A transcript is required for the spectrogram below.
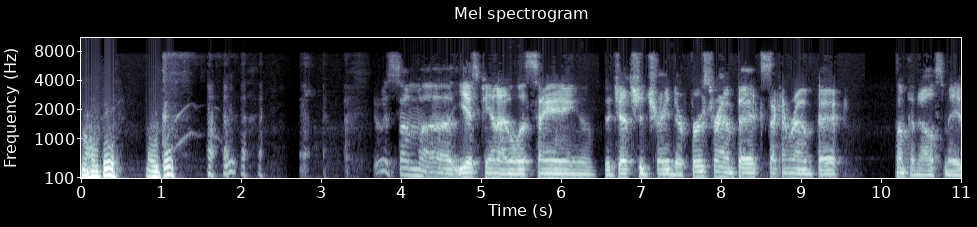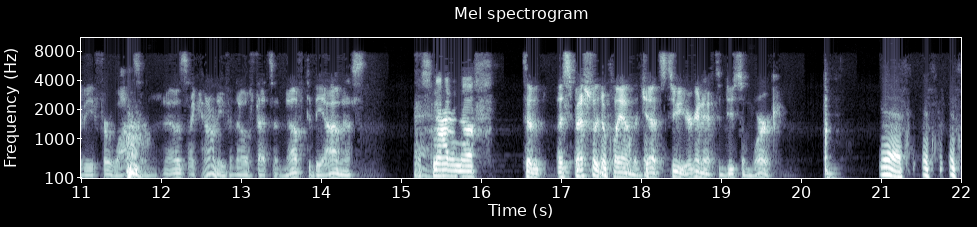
Maybe, maybe. There was some uh, ESPN analyst saying the Jets should trade their first round pick, second round pick, something else maybe for Watson. And I was like, I don't even know if that's enough to be honest. It's not enough. To especially to play on the Jets too, you're gonna have to do some work. Yeah, it's it's it's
